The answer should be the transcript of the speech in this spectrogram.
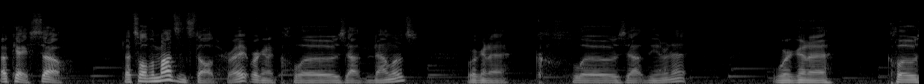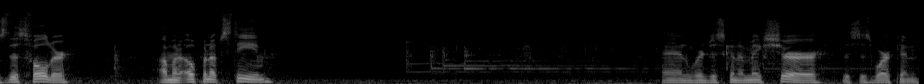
Okay, so that's all the mods installed, right? We're going to close out the downloads. We're going to close out the internet. We're going to close this folder. I'm going to open up Steam. And we're just going to make sure this is working.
